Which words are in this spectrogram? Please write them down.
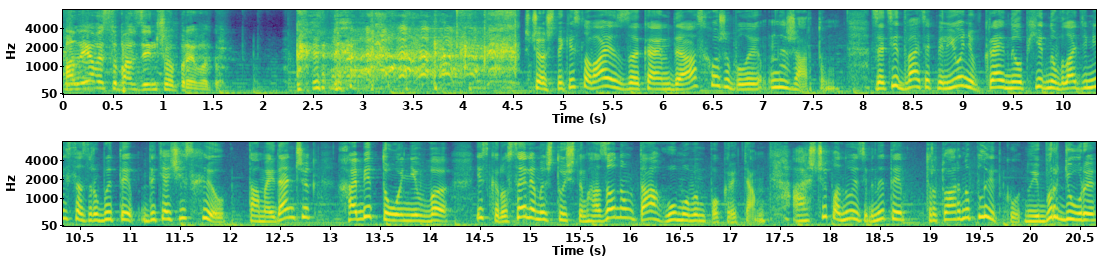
Але я виступав з іншого приводу. Що ж, такі слова із КМДА, схоже, були не жартом. За ці 20 мільйонів вкрай необхідно владі міста зробити дитячий схил та майданчик хабітонів із каруселями, штучним газоном та гумовим покриттям. А ще планують змінити тротуарну плитку, ну і бордюри,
